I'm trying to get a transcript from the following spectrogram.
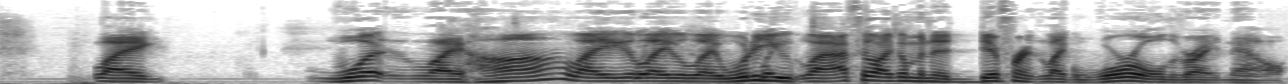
like what? Like, huh? Like, like, like, what are you? Like, I feel like I'm in a different like world right now.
